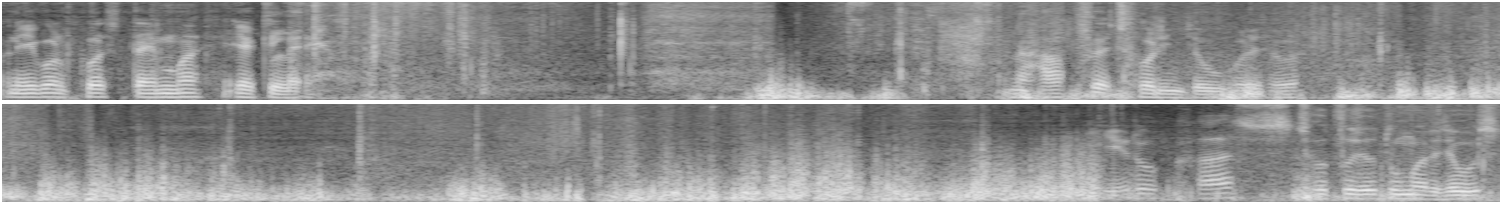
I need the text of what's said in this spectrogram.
અને એ પણ ફર્સ્ટ ટાઈમમાં એકલાય અને હાફે છોડીને જવું પડે છે હવે. ખાસ જોતું જોતું મારે જવું છે.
